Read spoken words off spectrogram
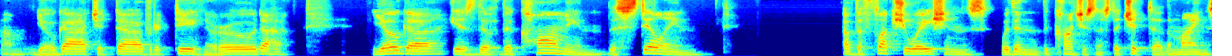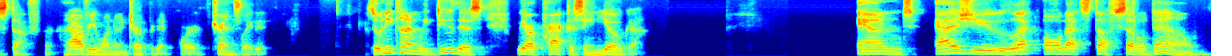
um, yoga, chitta, vritti, nirodha, yoga is the, the calming, the stilling of the fluctuations within the consciousness, the chitta, the mind stuff, however you want to interpret it or translate it. So, anytime we do this, we are practicing yoga. And as you let all that stuff settle down,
